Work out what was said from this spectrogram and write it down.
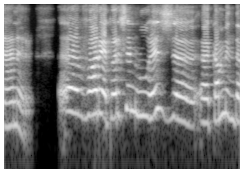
manner for a person who is come in the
